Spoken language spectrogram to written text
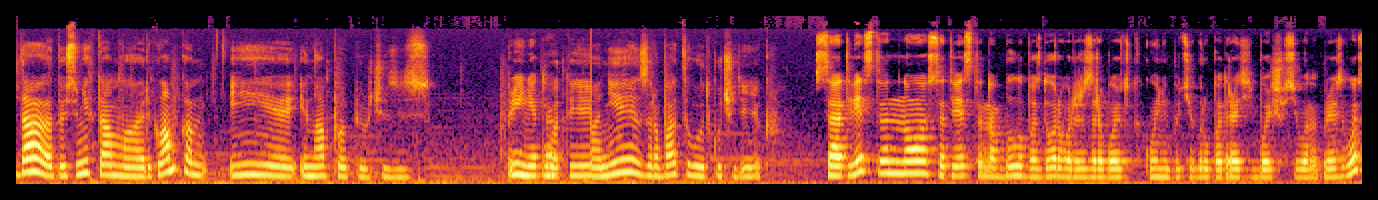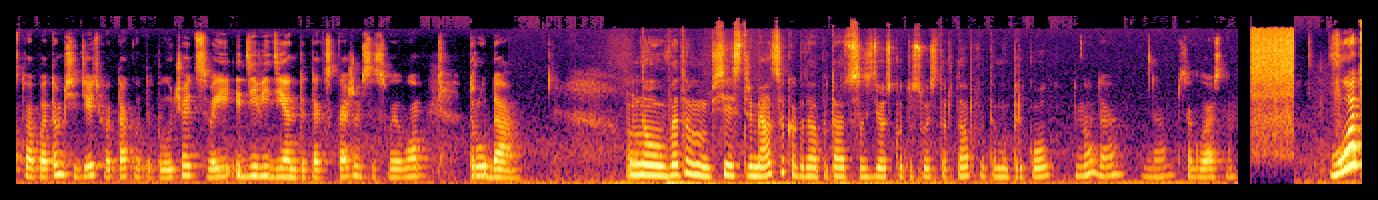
Да, то есть у них там а, рекламка и in-app purchases. Принято. Вот, и они зарабатывают кучу денег. Соответственно, соответственно, было бы здорово разработать какую-нибудь игру, потратить больше всего на производство, а потом сидеть вот так вот и получать свои дивиденды, так скажем, со своего труда. Ну, в этом все и стремятся, когда пытаются сделать какой-то свой стартап, в этом и прикол. Ну да, да, согласна. Вот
